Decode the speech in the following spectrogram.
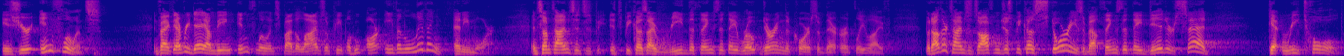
is your influence. In fact, every day I'm being influenced by the lives of people who aren't even living anymore. And sometimes it's, it's because I read the things that they wrote during the course of their earthly life. But other times it's often just because stories about things that they did or said get retold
